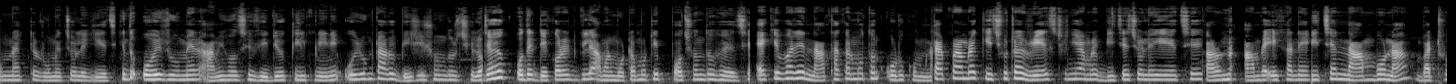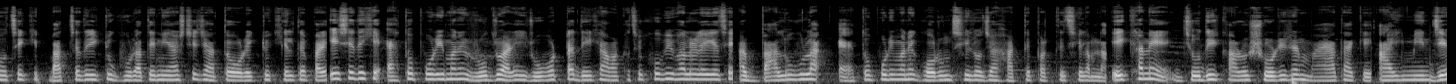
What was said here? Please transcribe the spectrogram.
অন্য একটা রুমে চলে গিয়েছি। কিন্তু ওই রুমের আমি হচ্ছে ভিডিও ক্লিপ নিয়ে ওই রুমটা আরও বেশি সুন্দর ছিল। যাই হোক, ওদের ডেকোরেটগুলো আমার মোটামুটি পছন্দ হয়েছে। একেবারে না থাকার মতন ওরকম না। তারপর আমরা কিছুটা রেস্ট নিয়ে আমরা বিচে চলে গিয়েছি। কারণ আমরা এখানে বিচে নামবো না বাট হচ্ছে কি বাচ্চাদের একটু ঘোরাতে নিয়ে আসছি যাতে ওরা একটু খেলতে পারে। এসে দেখে এত পরিমাণে রৌদ্র, আর এই রোবটটা দেখে আমার কাছে খুবই ভালো লেগেছে। আর বালুগুলা এত পরিমাণে গরম ছিল যা হাঁটতে পারতেছিলাম না। এখানে যদি কারও শরীরের মায়া থাকে আই মিন যে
